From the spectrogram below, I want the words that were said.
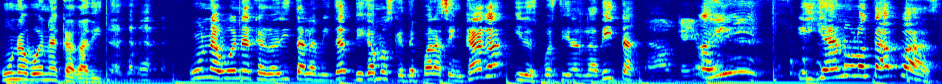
una buena cagadita. Una buena cagadita a la mitad. Digamos que te paras en caga y después tiras la dita. Ah, ok, ok. Ahí. Y ya no lo tapas.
